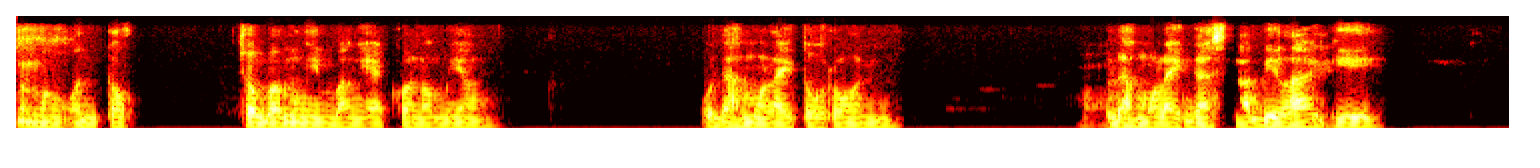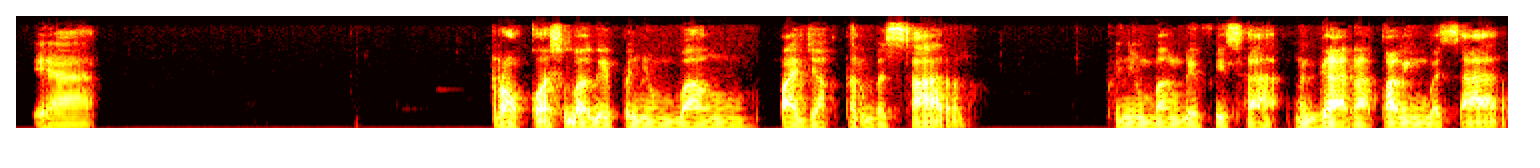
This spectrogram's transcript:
memang untuk coba mengimbangi ekonomi yang udah mulai turun, oh. udah mulai nggak stabil lagi. Ya, rokok sebagai penyumbang pajak terbesar, penyumbang devisa negara paling besar,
